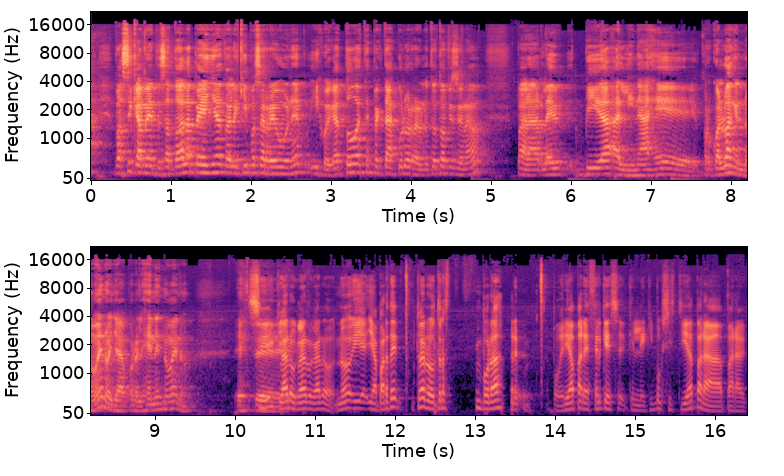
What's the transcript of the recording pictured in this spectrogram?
Básicamente, o sea, toda la peña, todo el equipo se reúne y juega todo este espectáculo, reúne todo aficionado para darle vida al linaje. ¿Por cuál van? El noveno ya, por el genes noveno. Este... Sí, claro, claro, claro. No, y, aparte, claro, otras temporadas podría parecer que, el equipo existía para, para,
